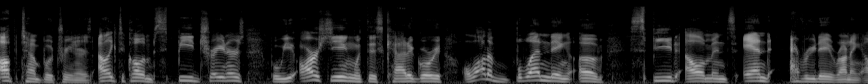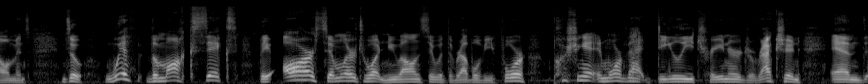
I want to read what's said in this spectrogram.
up tempo trainers. I like to call them speed trainers, but we are seeing with this category a lot of blending of speed elements and everyday running elements. And so with the Mach 6, they are similar to what New Balance did with the Rebel V4, pushing it in more of that daily trainer direction. And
